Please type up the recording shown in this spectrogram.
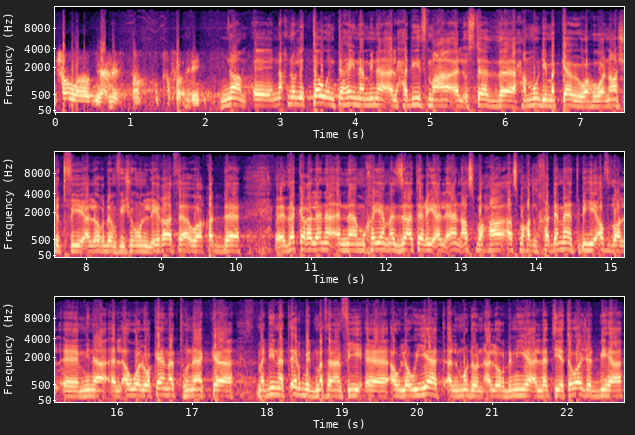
إن شاء الله يعني نتوفق فيه نعم آه، نحن للتو انتهينا من الحديث مع الأستاذ حمودي مكاوي وهو ناشط في الأردن في شؤون الإغاثة وقد آه، ذكر لنا أن مخيم الزعتري الآن أصبح أصبحت الخدمات به أفضل آه، من الأول وكانت هناك مدينة إربد مثلا في أولويات المدن الأردنية التي يتواجد بها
